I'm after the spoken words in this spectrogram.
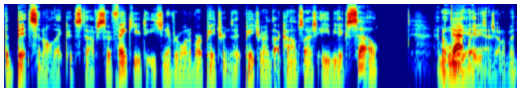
the bits and all that good stuff. So thank you to each and every one of our patrons at patreon.com slash avxl and with Oh, that, yeah. ladies and gentlemen,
